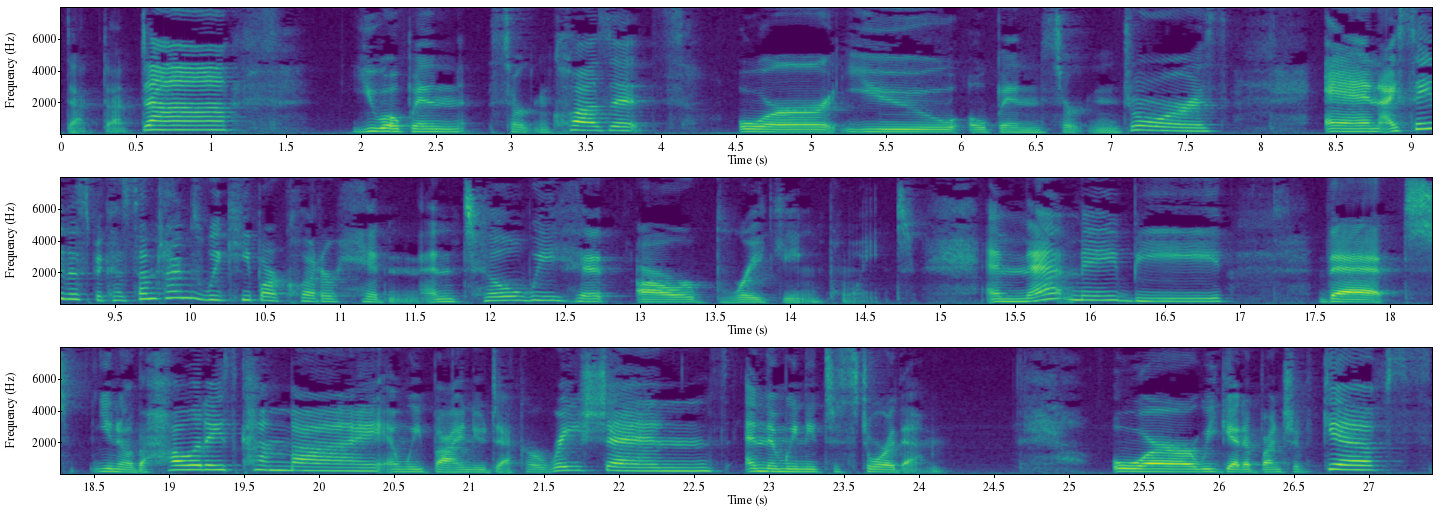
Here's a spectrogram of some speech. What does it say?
da da da. You open certain closets, or you open certain drawers. And I say this because sometimes we keep our clutter hidden until we hit our breaking point. And that may be that, you know, the holidays come by and we buy new decorations and then we need to store them. Or we get a bunch of gifts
